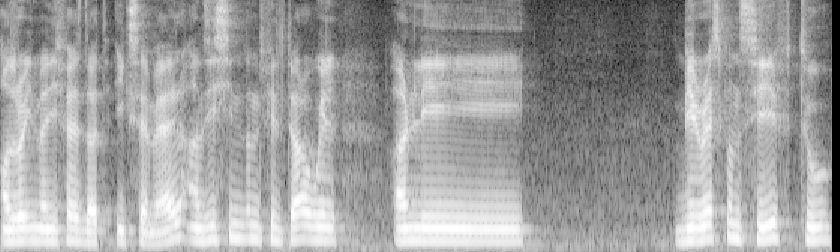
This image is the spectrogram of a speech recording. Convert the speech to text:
Android manifest.xml and this intent filter will only be responsive to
